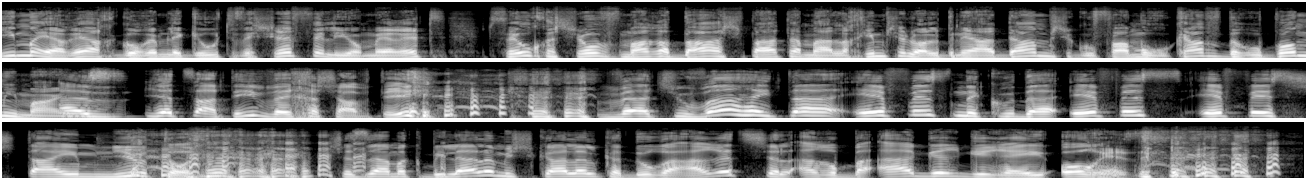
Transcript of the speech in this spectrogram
אם הירח גורם לגאות ושפל, היא אומרת, צאו חשוב מה רבה השפעת המהלכים שלו על בני האדם, שגופה מורכב ברובו ממים. אז יצאתי וחשבתי, והתשובה הייתה 0.002 ניוטון, שזה המקבילה למשקל על כדור הארץ של ארבעה גרגירי אורז.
